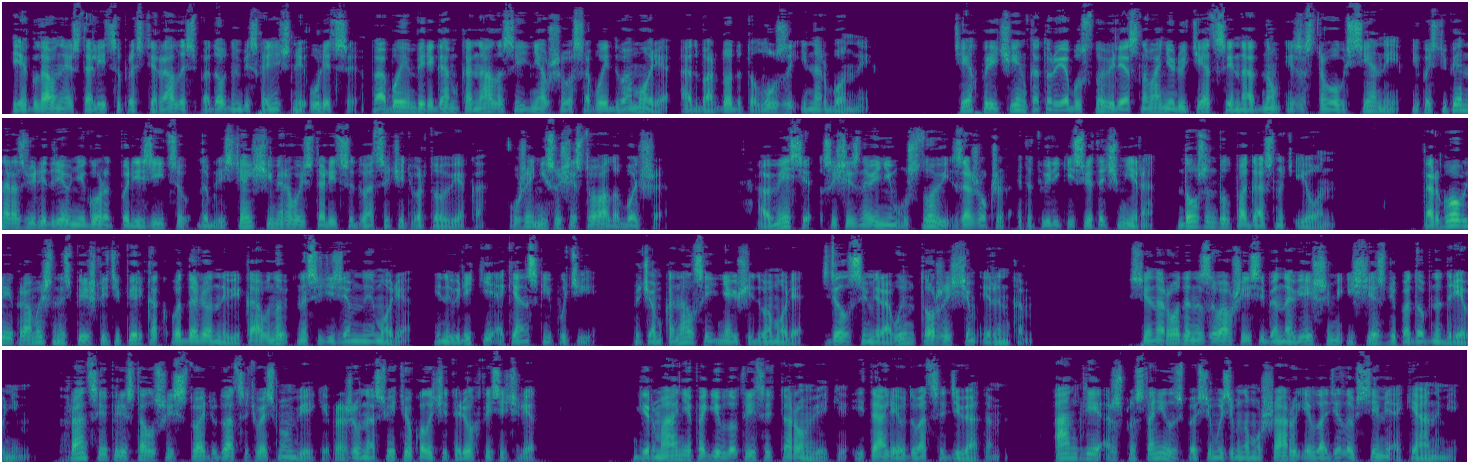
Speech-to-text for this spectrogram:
Их главная столица простиралась, подобно бесконечной улице, по обоим берегам канала, соединявшего с собой два моря, от Бордо до Тулузы и Нарбонны. Тех причин, которые обусловили основание Лютеции на одном из островов Сены и постепенно развили древний город паризийцев до блестящей мировой столицы XXIV века, уже не существовало больше. А вместе с исчезновением условий, зажегших этот великий светоч мира, должен был погаснуть и он. Торговля и промышленность перешли теперь, как в отдаленные века, вновь на Средиземное море и на Великие океанские пути, причем канал, соединяющий два моря, сделался мировым торжищем и рынком. Все народы, называвшие себя новейшими, исчезли подобно древним. Франция перестала существовать в 28 веке, прожив на свете около 4000 лет. Германия погибла в 32 веке, Италия в 29. Англия распространилась по всему земному шару и владела всеми океанами.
